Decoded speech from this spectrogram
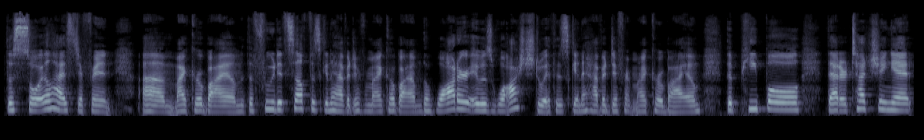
the soil has different um, microbiome. The food itself is going to have a different microbiome. The water it was washed with is going to have a different microbiome. The people that are touching it,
